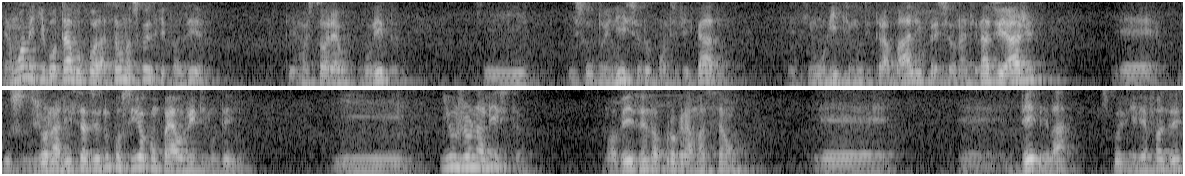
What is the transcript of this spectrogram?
era um homem que botava o coração nas coisas que fazia. Tem uma história bonita, que isso do início do pontificado, ele tinha um ritmo de trabalho impressionante. Nas viagens, é, os jornalistas às vezes não conseguiam acompanhar o ritmo dele. E, e um jornalista, uma vez vendo a programação é, é, dele lá, as coisas que ele ia fazer,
